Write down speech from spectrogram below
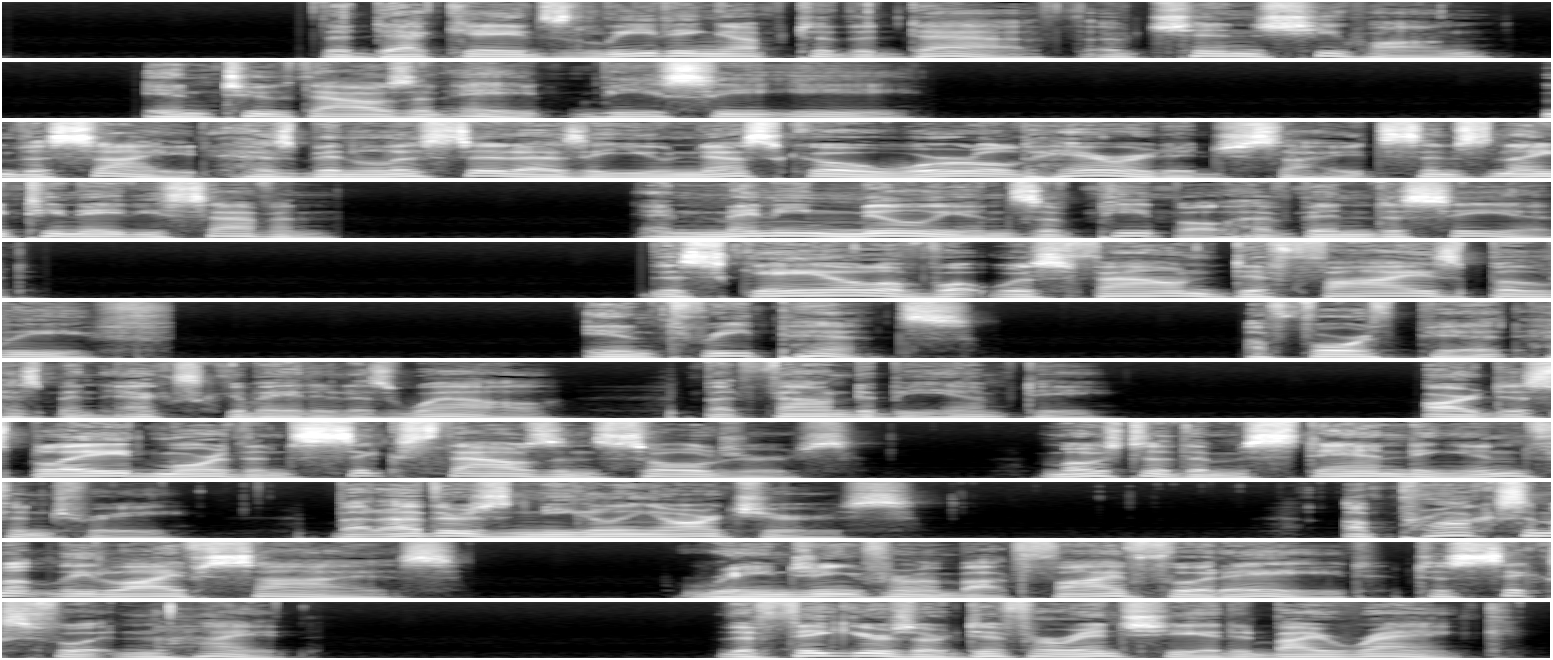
the decades leading up to the death of Qin Shi Huang in 2008 BCE. The site has been listed as a UNESCO World Heritage Site since 1987, and many millions of people have been to see it. The scale of what was found defies belief. In three pits, a fourth pit has been excavated as well, but found to be empty, are displayed more than 6,000 soldiers, most of them standing infantry, but others kneeling archers. Approximately life size, ranging from about 5 foot 8 to 6 foot in height. The figures are differentiated by rank.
